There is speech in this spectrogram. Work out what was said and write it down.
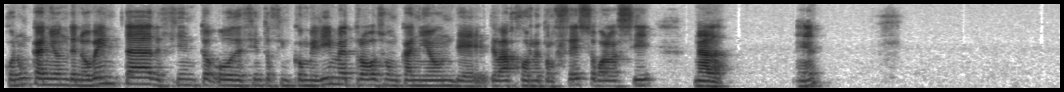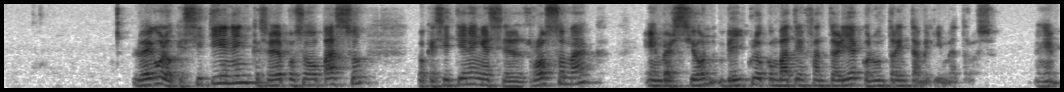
con un cañón de 90 de 100, o de 105 milímetros o un cañón de, bajo retroceso o algo así. Nada. ¿eh? Luego, lo que sí tienen, que sería el próximo paso, lo que sí tienen es el Rosomac en versión vehículo combate infantería con un 30 milímetros. ¿eh?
